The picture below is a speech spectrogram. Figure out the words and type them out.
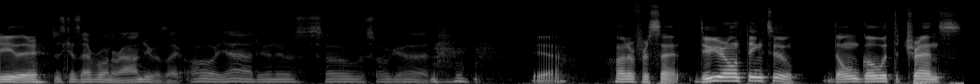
either. Just because everyone around you was like, "Oh yeah, dude, it was so so good." Yeah, hundred percent. Do your own thing too. Don't go with the trends.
